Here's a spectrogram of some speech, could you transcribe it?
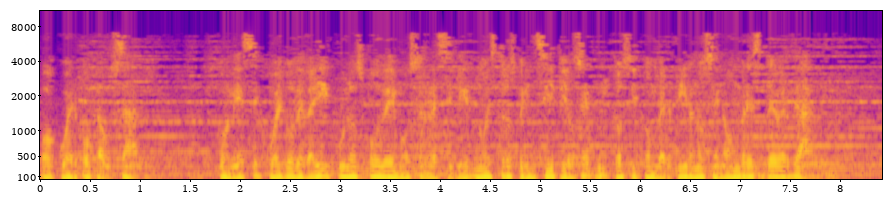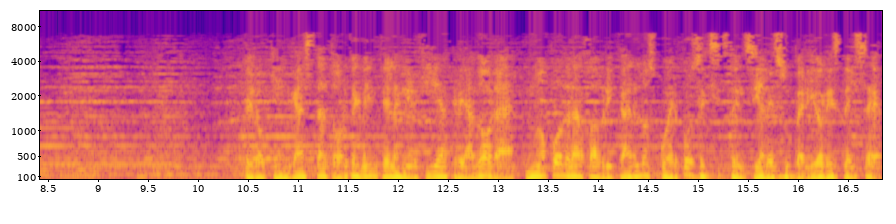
o cuerpo causal. Con ese juego de vehículos podemos recibir nuestros principios étnicos y convertirnos en hombres de verdad. Pero quien gasta torpemente la energía creadora, no podrá fabricar los cuerpos existenciales superiores del ser.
